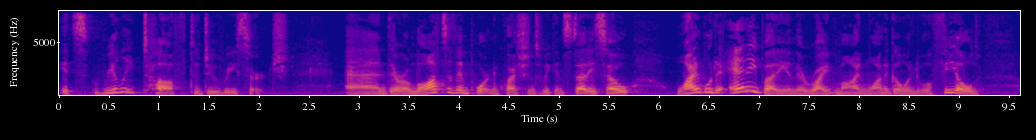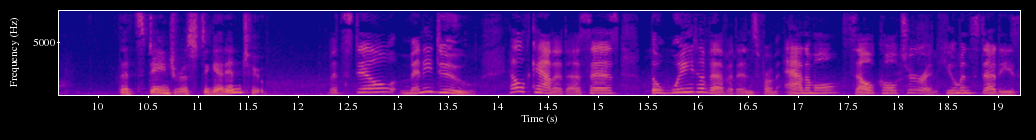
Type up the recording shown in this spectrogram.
It's really tough to do research. And there are lots of important questions we can study. So, why would anybody in their right mind want to go into a field that's dangerous to get into? But still, many do. Health Canada says the weight of evidence from animal, cell culture, and human studies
